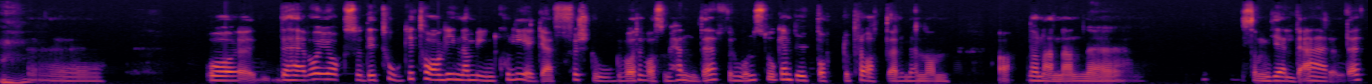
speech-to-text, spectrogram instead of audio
Mm. Uh, och det här var ju också, det tog ett tag innan min kollega förstod vad det var som hände. För hon stod en bit bort och pratade med någon, ja, någon annan uh, som gällde ärendet.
